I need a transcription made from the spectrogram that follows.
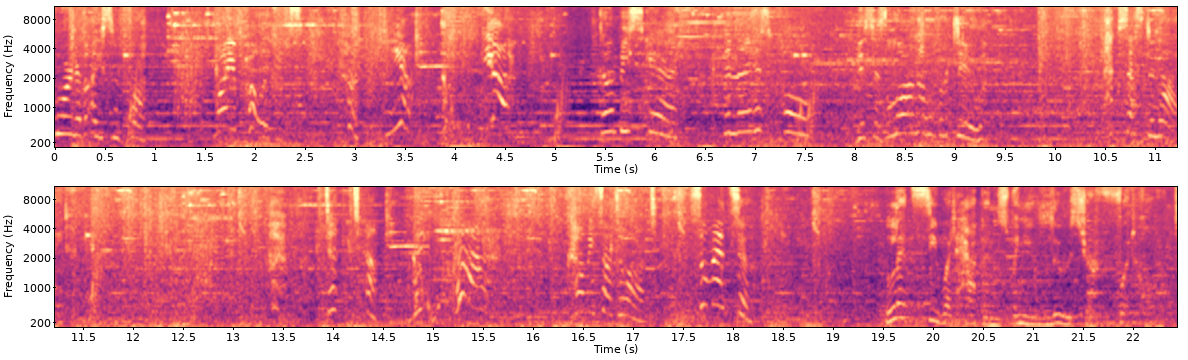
Born of ice and froth. My apologies. Don't be scared. The night is cold. This is long overdue. Access denied. Kamisato art. Soumetsu. Let's see what happens when you lose your foothold.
